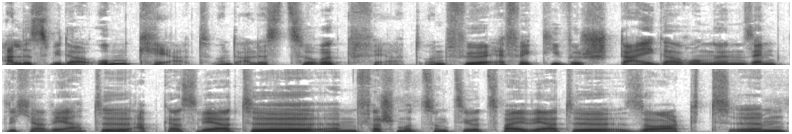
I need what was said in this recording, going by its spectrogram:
alles wieder umkehrt und alles zurückfährt und für effektive Steigerungen sämtlicher Werte, Abgaswerte, ähm, Verschmutzung, CO2-Werte sorgt, ähm,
